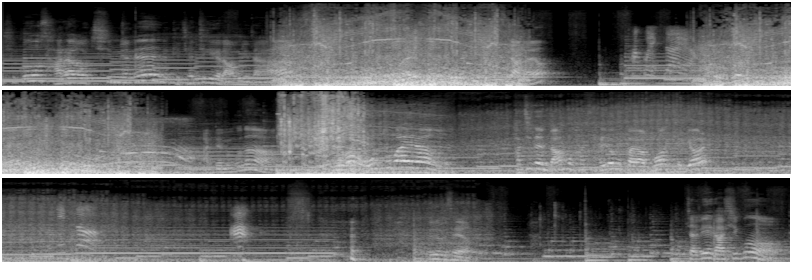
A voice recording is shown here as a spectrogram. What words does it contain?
치시고 4라고 치면은 이렇게 제트기가 나옵니다. 알겠습니다. 쉽지 않아요? 같이 된다. 한번 같이 달려볼까요? 한번 대결? 이리 보세요. 자 위에 가시고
